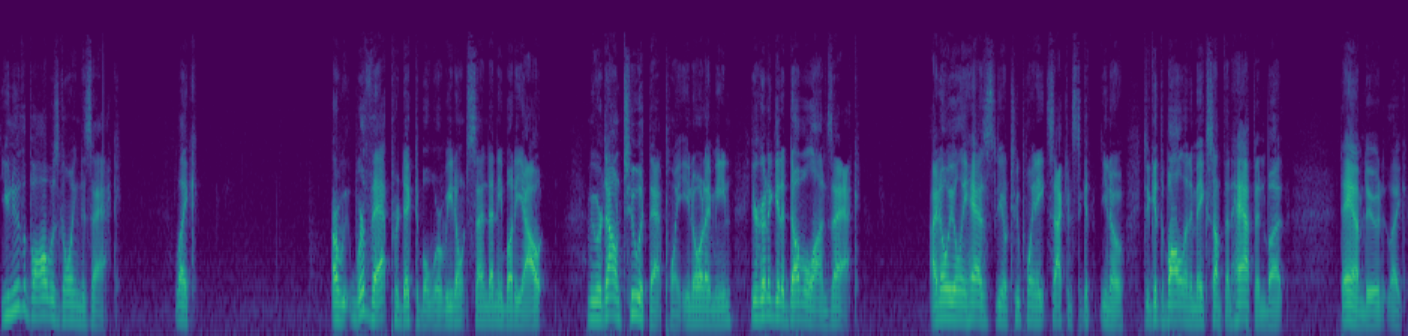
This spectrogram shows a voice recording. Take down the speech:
You knew the ball was going to Zach. Like, are we? We're that predictable where we don't send anybody out. I mean, we're down two at that point. You know what I mean? You're gonna get a double on Zach. I know he only has you know 2.8 seconds to get you know to get the ball in and make something happen, but damn, dude, like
